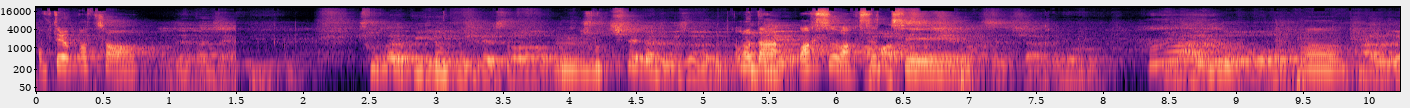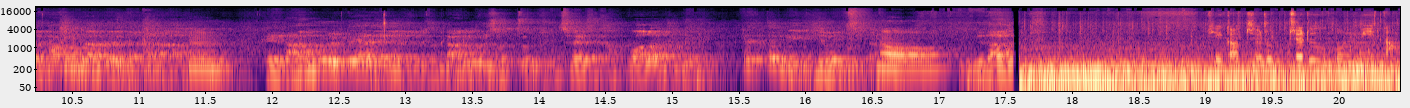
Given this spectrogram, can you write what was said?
엎드려 뻗쳐 초등학교 이름 교실에서 초칠해가지고서는 음. 어나 왁스 어, 왁스치 왁스치하고 이 난로 어 난로에 화분난로에다가 음. 그 나무를 떼야 돼가지고서 나무를 저쪽 근처에서 갖고 와가지고 뺐던 게 기억이 있다. 어. 근데 나도 비가 주룩주룩 옵니다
